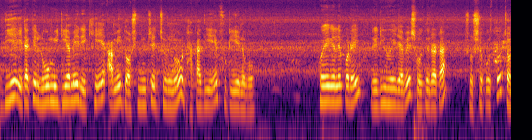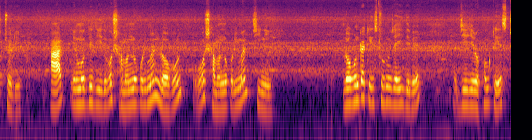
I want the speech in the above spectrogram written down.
দিয়ে এটাকে লো মিডিয়ামে রেখে আমি দশ মিনিটের জন্য ঢাকা দিয়ে ফুটিয়ে নেব। হয়ে গেলে পরেই রেডি হয়ে যাবে সজনে ডাঁটা, সর্ষে পোস্ত, চচ্চড়ি। আর এর মধ্যে দিয়ে দেবো সামান্য পরিমাণ লবণ ও সামান্য পরিমাণ চিনি। লবণটা টেস্ট অনুযায়ী দেবে, যে যেরকম টেস্ট।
